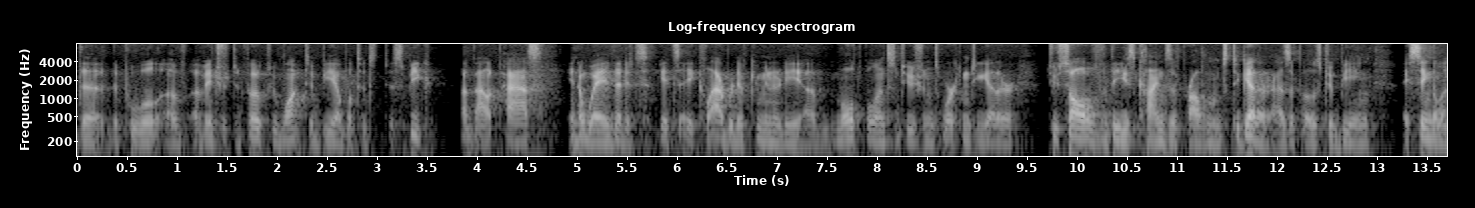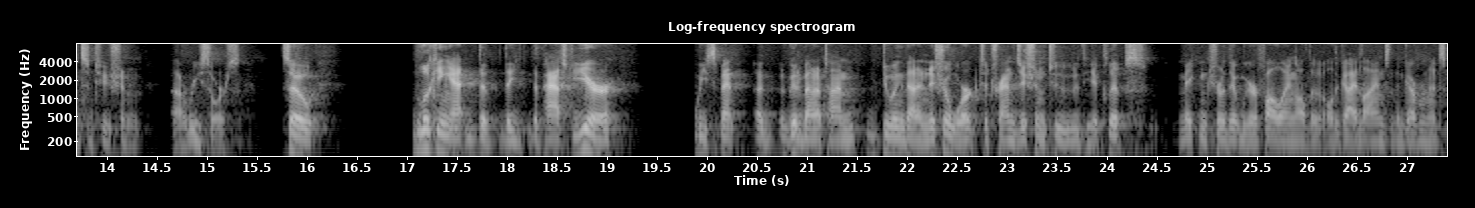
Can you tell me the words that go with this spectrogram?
the, the pool of, of interested folks. We want to be able to, to speak about PASS in a way that it's, it's a collaborative community of multiple institutions working together to solve these kinds of problems together, as opposed to being a single institution uh, resource. So looking at the, the, the past year, we spent a, a good amount of time doing that initial work to transition to the Eclipse, making sure that we were following all the, all the guidelines and the government's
